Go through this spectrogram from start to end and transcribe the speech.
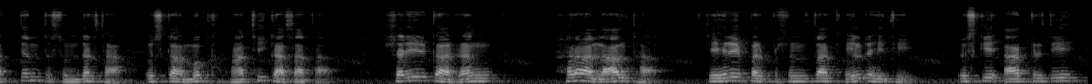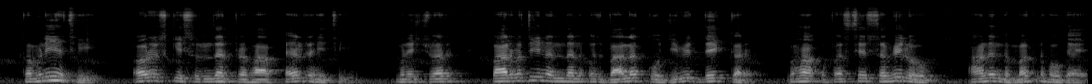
अत्यंत सुंदर था। उसका मुख हाथी का सा था। शरीर का रंग हरा लाल था। चेहरे पर प्रसन्नता खेल रही थी। उसकी आकृति कमनीय थी। और उसकी सुंदर प्रभा फैल रही थी। मुनीश्वर पार्वती नंदन उस बालक को जीवित देखकर वहाँ उपस्थित सभी लोग आनंद मग्न हो गए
